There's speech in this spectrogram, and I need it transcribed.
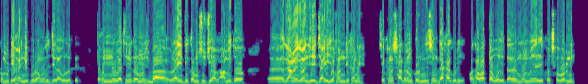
কমিটি হয়নি পুরো আমাদের জেলাগুলোতে। তখন নির্বাচনী কর্মসূচি বা রাজনৈতিক কর্মসূচি আমি তো গ্রামে গঞ্জে যাই যখন যেখানে, সেখানে সাধারণ কর্মীদের সঙ্গে দেখা করি, কথাবার্তা বলি, তাদের মন মেজাজে খোঁজ খবর নিই।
